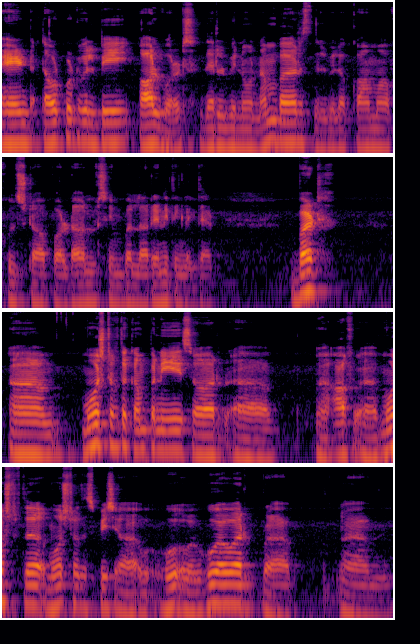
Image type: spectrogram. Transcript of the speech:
And the output will be all words. There will be no numbers. There will be no comma full stop or dollar symbol or anything like that. But um, most of the companies or uh, uh, of, uh, most of the most of the speech uh, who, whoever uh, um,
